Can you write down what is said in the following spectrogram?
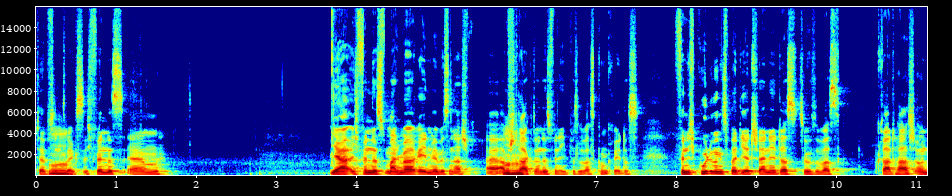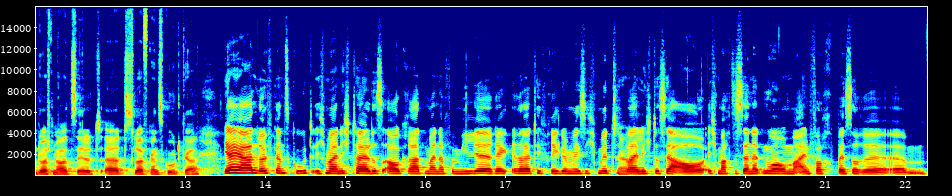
Tipps und Tricks. Ich finde es, ähm, ja, ich finde es, manchmal reden wir ein bisschen äh, abstrakt und das finde ich ein bisschen was Konkretes. Finde ich cool übrigens bei dir, Jenny, dass du sowas gerade hast und du hast mir erzählt, äh, das läuft ganz gut, gell? Ja, ja, läuft ganz gut. Ich meine, ich teile das auch gerade meiner Familie re relativ regelmäßig mit, Ja. weil ich das ja auch, ich mache das ja nicht nur, um einfach bessere, ähm,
